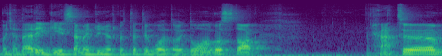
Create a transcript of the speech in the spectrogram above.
vagy hát eléggé szemet gyönyörködtető volt, ahogy dolgoztak. Hát ö,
